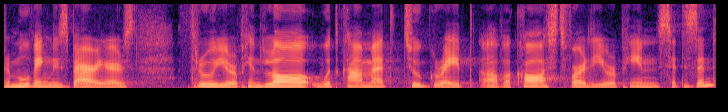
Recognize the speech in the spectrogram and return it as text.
removing these barriers, through European law would come at too great of a cost for the European citizen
